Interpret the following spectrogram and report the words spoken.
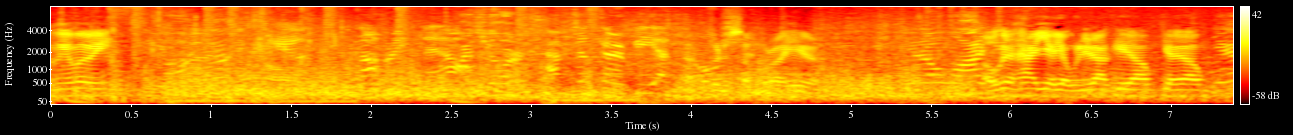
Can we maybe? Not right now. I'm just gonna be at the ocean. Put some right here. You know what? Okay, hai giờ dùng đi ra kia không? Chơi không? Yeah.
